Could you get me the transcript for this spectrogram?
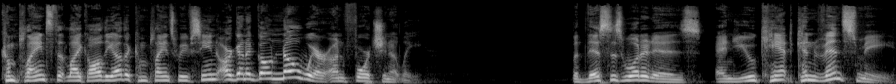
Complaints that, like all the other complaints we've seen, are going to go nowhere, unfortunately. But this is what it is, and you can't convince me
